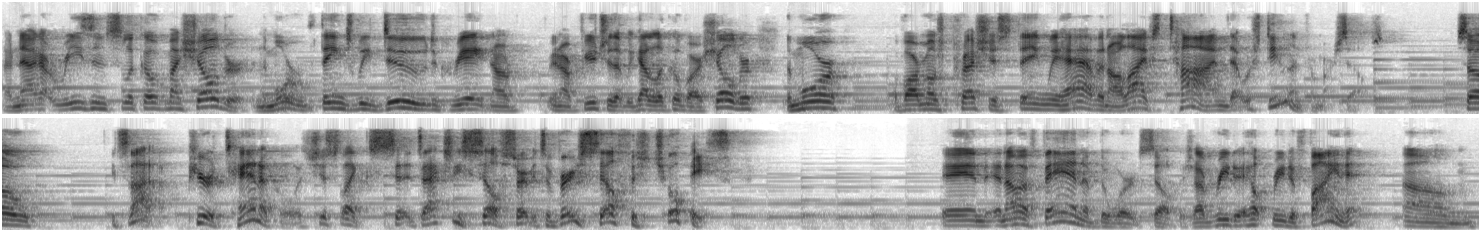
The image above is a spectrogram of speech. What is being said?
I've now got reasons to look over my shoulder. And the more things we do to create in our in our future that we got to look over our shoulder, the more of our most precious thing we have in our lives, time that we're stealing from ourselves. So it's not puritanical. It's just like it's actually self-serving. It's a very selfish choice. And and I'm a fan of the word selfish. I've read, helped redefine it. Um,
